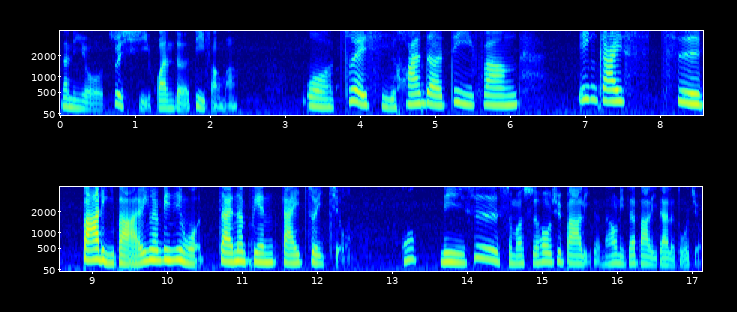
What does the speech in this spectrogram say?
那你有最喜欢的地方吗？我最喜欢的地方应该是巴黎吧，因为毕竟我在那边待最久。哦，你是什么时候去巴黎的？然后你在巴黎待了多久？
